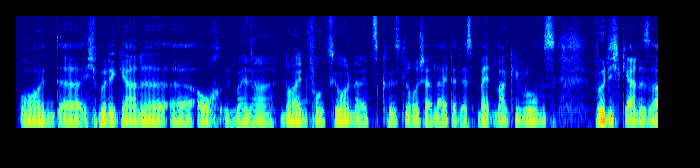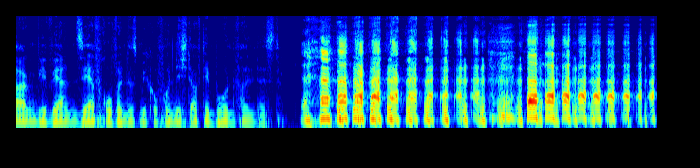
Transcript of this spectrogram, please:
und äh, ich würde gerne äh, auch in meiner neuen Funktion als künstlerischer Leiter des Mad Monkey Rooms, würde ich gerne sagen, wir wären sehr froh, wenn das Mikrofon nicht auf den Boden fallen lässt.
